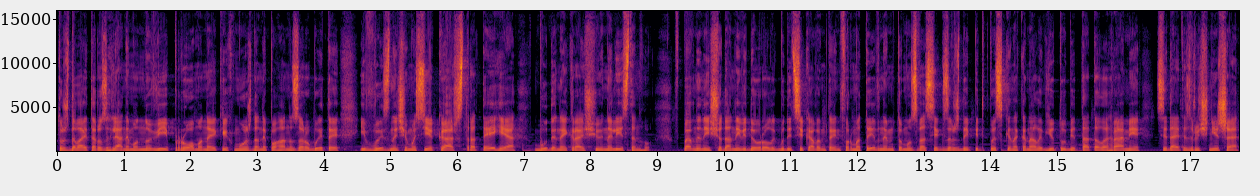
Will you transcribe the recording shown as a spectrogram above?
Тож давайте розглянемо нові промо, на яких можна непогано заробити, і визначимось, яка ж стратегія буде найкращою на лістингу. Впевнений, що даний відеоролик буде цікавим та інформативним, тому з вас, як завжди, підписки на канали в Ютубі та Телеграмі. Сідайте зручніше.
